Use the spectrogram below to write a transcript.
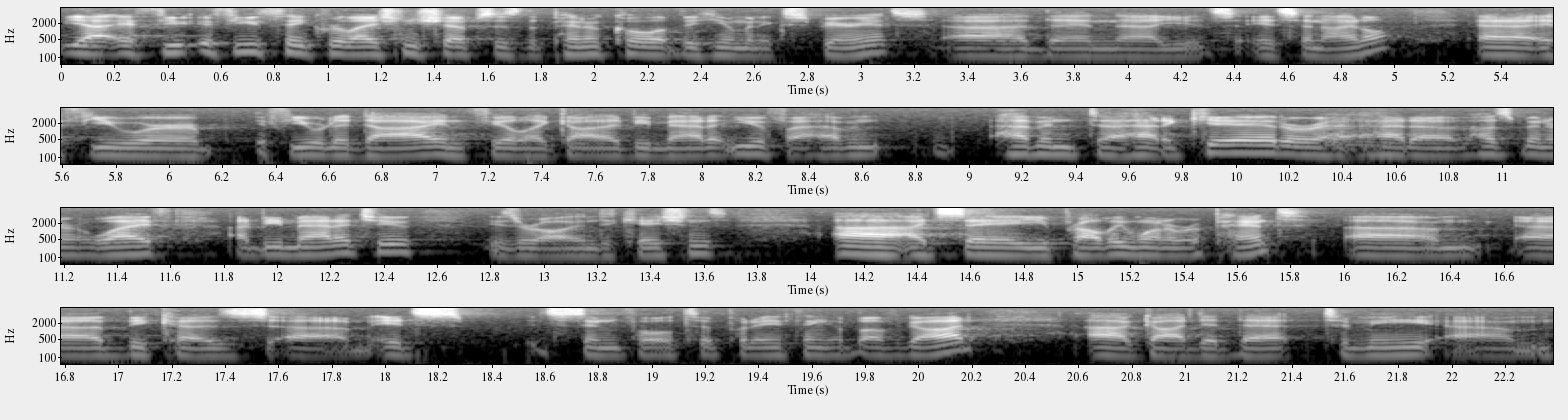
yeah. If you if you think relationships is the pinnacle of the human experience, uh, then uh, you- it's it's an idol. Uh, if you were if you were to die and feel like God, I'd be mad at you if I haven't haven't uh, had a kid or ha- had a husband or a wife, I'd be mad at you. These are all indications. Uh, I'd say you probably want to repent um, uh, because um, it's, it's sinful to put anything above God. Uh, God did that to me. Um,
